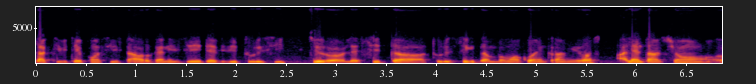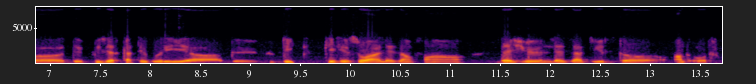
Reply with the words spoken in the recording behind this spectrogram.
L'activité consiste à organiser des visites touristiques sur les sites touristiques d'Ambamako intramuros à l'intention de plusieurs catégories de public, que ce soit les enfants, les jeunes, les adultes, entre autres.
